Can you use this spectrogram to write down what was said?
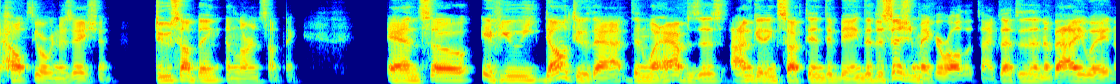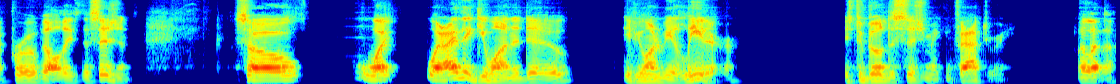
help the organization do something and learn something. And so if you don't do that, then what happens is I'm getting sucked into being the decision maker all the time. Because I have to then evaluate and approve all these decisions. So what what I think you want to do, if you want to be a leader, is to build decision making factory. I like that.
